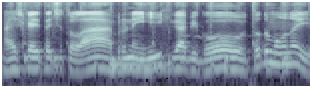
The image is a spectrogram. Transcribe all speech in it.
A Arrascaeta titular, Bruno Henrique, Gabigol, todo mundo aí.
